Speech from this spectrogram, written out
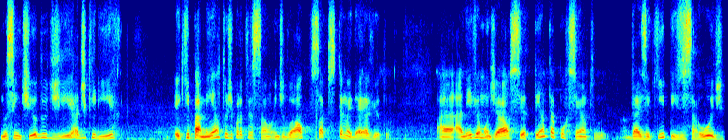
no sentido de adquirir equipamentos de proteção individual. Só para você ter uma ideia, Vitor, a, a, nível mundial, 70% das equipes de saúde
